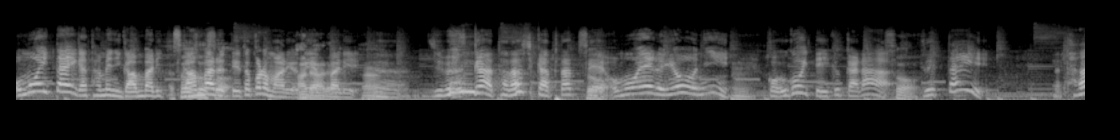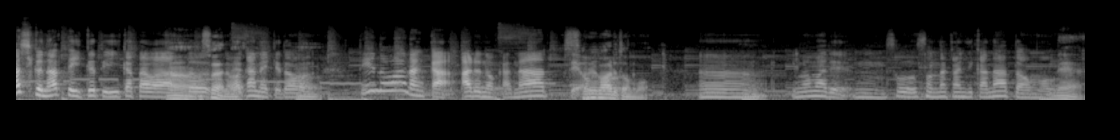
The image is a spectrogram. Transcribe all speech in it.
思いたいがために頑張り頑張るっていうところもあるよねやっぱり、うん。うん。自分が正しかったって思えるようにうん。こう動いていくから絶対正しくなっていくって言い方はどうかわかんないけど、うんっていうのはなんかあるのかなって思う。それはあると思う。ん、今まで、うん、そうそんな感じかなとは思う、うね。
